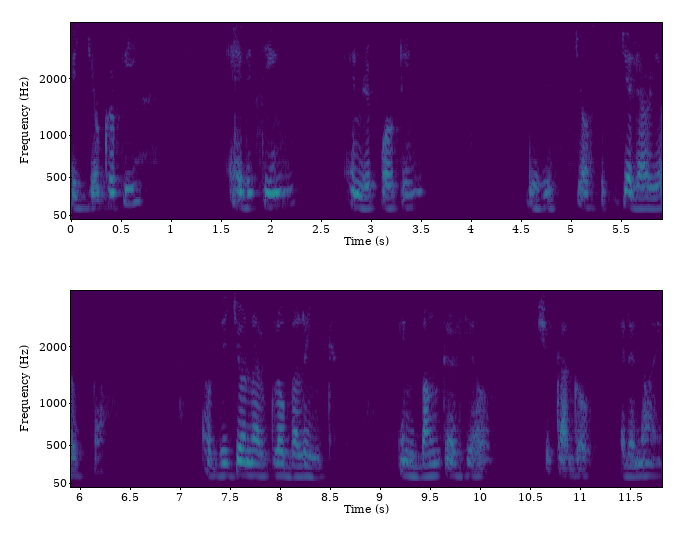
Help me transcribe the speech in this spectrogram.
Videography, editing, and reporting this is Joseph G. Lariosa of the journal GlobaLinks in Bunker Hill, Chicago, Illinois.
